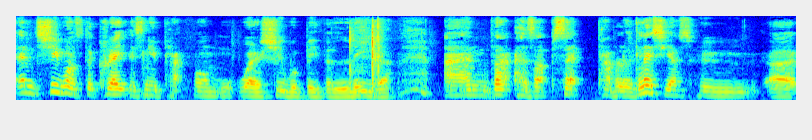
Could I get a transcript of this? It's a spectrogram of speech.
and she wants to create this new platform where she would be the leader. And that has upset Pablo Iglesias, who uh,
